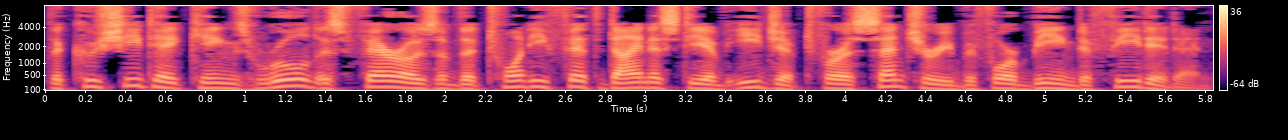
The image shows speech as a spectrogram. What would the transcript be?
the Kushite kings ruled as pharaohs of the 25th dynasty of Egypt for a century before being defeated and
